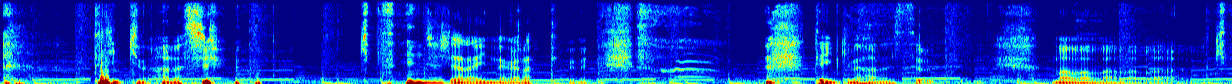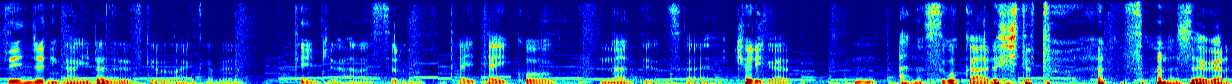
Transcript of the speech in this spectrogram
天気の話、喫煙所じゃないんだからっていうね。天気の話するっていうね。まあまあまあまあまあ、喫煙所に限らずですけど、なんかね、天気の話するのって大体こう、なんていうんですかね、距離が、あの、すごくある人と話す話だから。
